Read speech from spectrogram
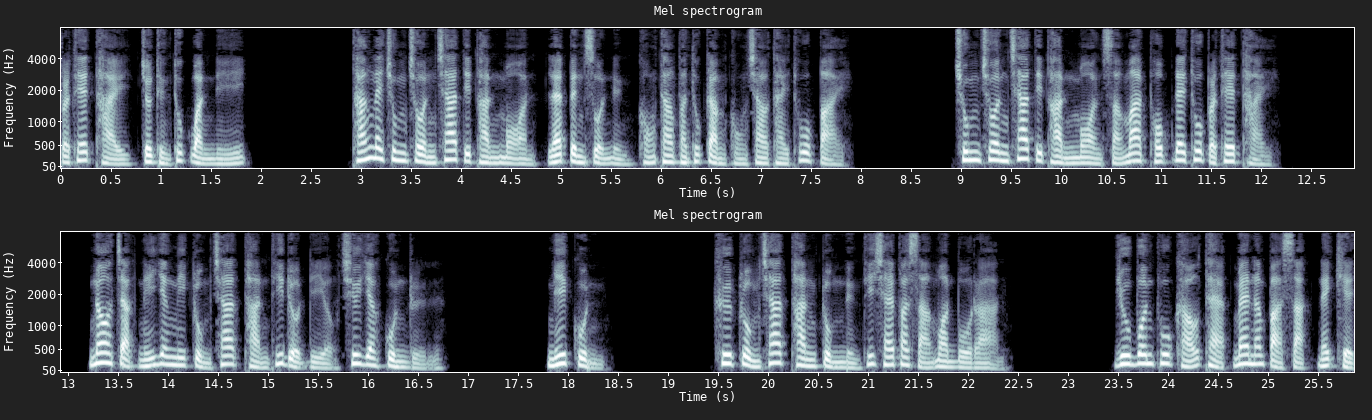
ประเทศไทยจนถึงทุกวันนี้ ทั้งในชุมชนชาติพันธุ์มอญและเป็นส่วนหนึ่งของทางพันธุกรรมของชาวไทยทั่วไป ชุมชนชาติพันธุ์มอญสามารถพบได้ทั่วประเทศไทย นอกจากนี้ยังมีกลุ่มชาติพันธุ์ที่โดดเดี่ยว ชื่อยากุลหรือนิกุล คือกลุ่มชาติพันธุ์กลุ่มหนึ่งที่ใช้ภาษามอญโบราณ อยู่บนภูเขาแถบแม่น้ำป่าสักในเขต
